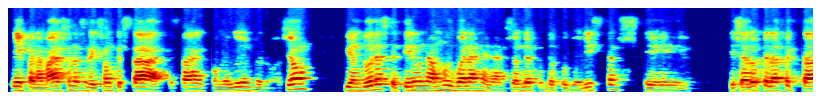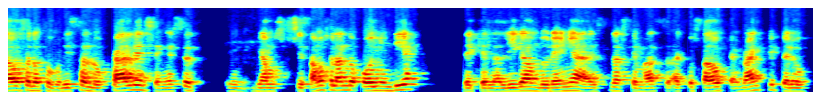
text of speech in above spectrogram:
y Panamá es una selección que está, que está con medio en renovación y Honduras que tiene una muy buena generación de, de futbolistas. Eh, quizá lo que le ha afectado a los futbolistas locales en este, digamos, si estamos hablando hoy en día de que la liga hondureña es las que más ha costado que arranque, pero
